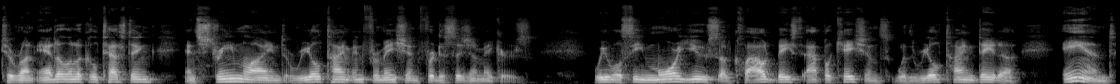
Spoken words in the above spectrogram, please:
to run analytical testing, and streamlined real time information for decision makers. We will see more use of cloud based applications with real time data, and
